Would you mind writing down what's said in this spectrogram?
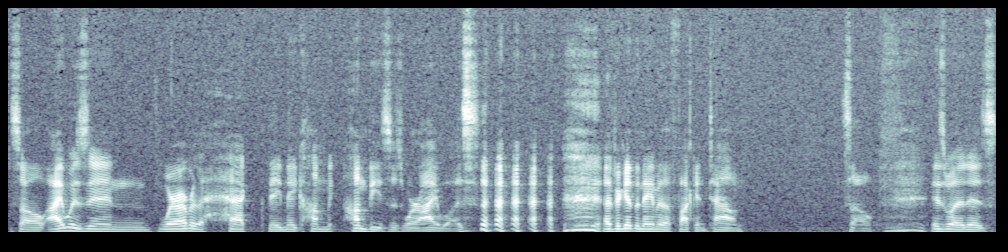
So I was in wherever the heck they make hum- Humvees is where I was. I forget the name of the fucking town. So, is what it is.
